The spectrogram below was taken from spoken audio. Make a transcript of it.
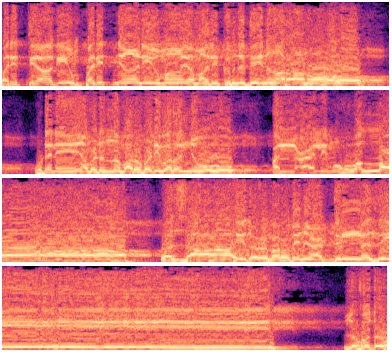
പരിത്യാഗിയും പരിജ്ഞാനിയുമായ മാലിക്കുബിന് ദീനാറാണോ? ഉടനെ അവിടുന്ന് മറുപടി പറഞ്ഞു അല്ലാലിമുഹുവല്ലാഹിദ് അബ്ദുൽ നസീർ زهده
